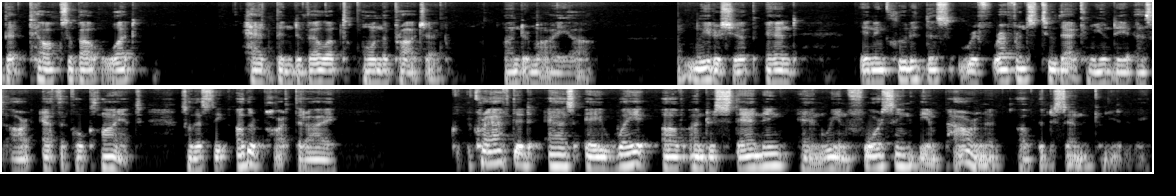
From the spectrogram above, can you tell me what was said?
that talks about what had been developed on the project under my uh, leadership, and it included this ref- reference to that community as our ethical client. So that's the other part that I crafted as a way of understanding and reinforcing the empowerment of the descendant community.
